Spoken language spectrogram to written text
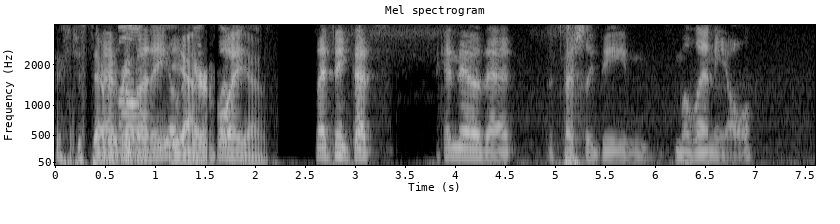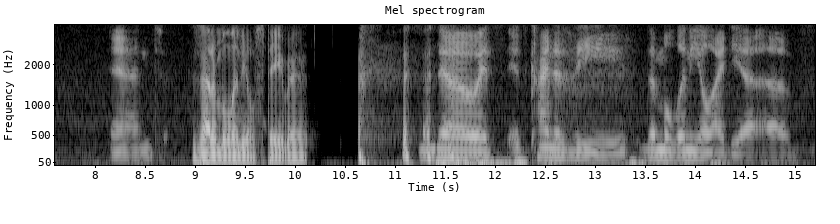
just everybody? everybody? Yeah. Your voice. Yeah. I think that's I know that especially being millennial and is that a millennial statement? no, it's it's kind of the the millennial idea of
